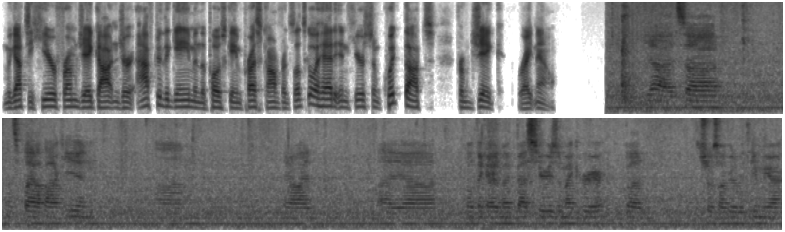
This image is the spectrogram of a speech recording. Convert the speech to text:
And we got to hear from Jake Oettinger after the game in the post-game press conference. Let's go ahead and hear some quick thoughts from Jake right now. Yeah, it's uh, it's playoff hockey, and um, you know, I, I. Uh, I don't think I had my best series in my career, but it shows how good of a team we are.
